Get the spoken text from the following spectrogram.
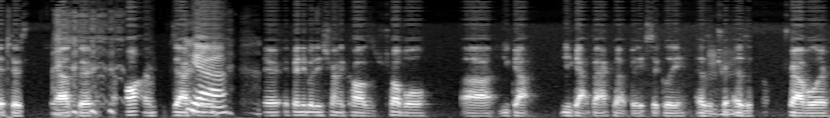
if there's out there armed exactly Yeah. If anybody's trying to cause trouble uh, you got you got backup basically as a tra- Mhm. as a traveler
